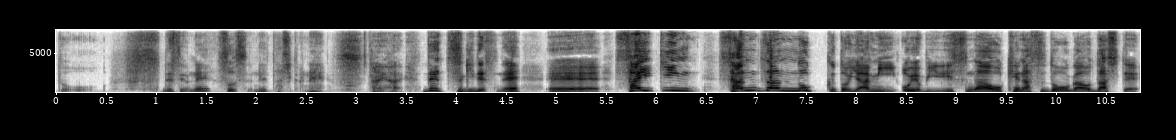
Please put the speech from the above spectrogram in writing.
ど、ですよね。そうですよね。確かね。はいはい。で、次ですね。えー、最近、散々ノックとヤミー及びリスナーをけなす動画を出して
